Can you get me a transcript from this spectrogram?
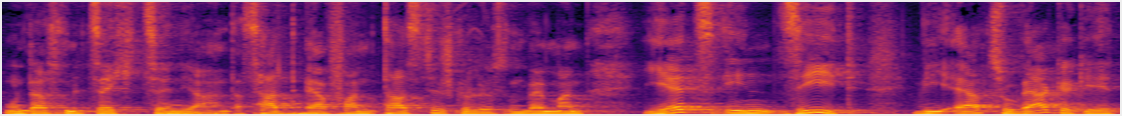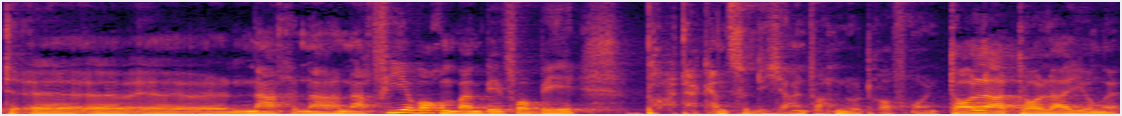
Und das mit 16 Jahren. Das hat er fantastisch gelöst. Und wenn man jetzt ihn sieht, wie er zu Werke geht, äh, äh, nach, nach, nach vier Wochen beim BVB, boah, da kannst du dich einfach nur drauf freuen. Toller, toller Junge.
